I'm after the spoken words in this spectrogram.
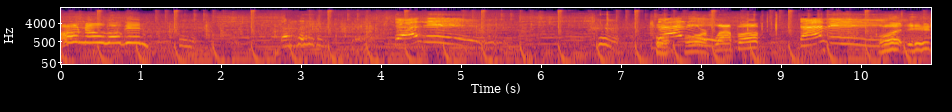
Oh no, Logan. Daddy! Pull, pull our flap up. Daddy! What, dude?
